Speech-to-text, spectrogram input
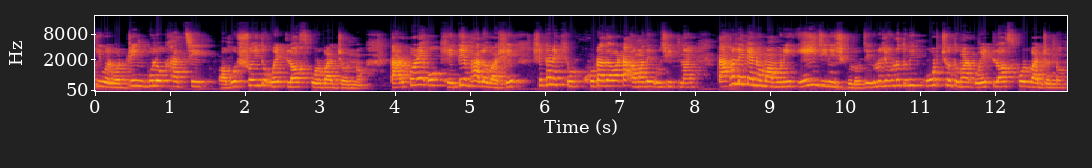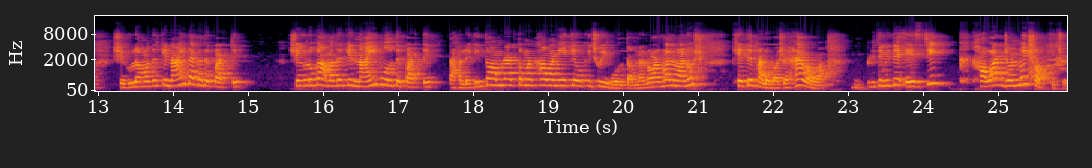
কি বলব ড্রিঙ্কগুলো খাচ্ছে, অবশ্যই তো ওয়েট লস করবার জন্য। তারপরে ও খেতে ভালোবাসে, সেখানে খোটা দেওয়াটা আমাদের উচিত নয়। তাহলে কেন মামনি, এই জিনিসগুলো, যেগুলো যেগুলো তুমি করছ তোমার ওয়েট লস করবার জন্য, সেগুলো আমাদেরকে নাই দেখাতে পারতে। সেগুলোকে আমাদেরকে নাই বলতে পারতে, তাহলে কিন্তু আমরা আর তোমার খাওয়া নিয়ে কেউ কিছুই বলতাম না। নর্মাল মানুষ খেতে ভালোবাসে। হ্যাঁ বাবা, পৃথিবীতে এসছি খাওয়ার জন্যই সব কিছু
